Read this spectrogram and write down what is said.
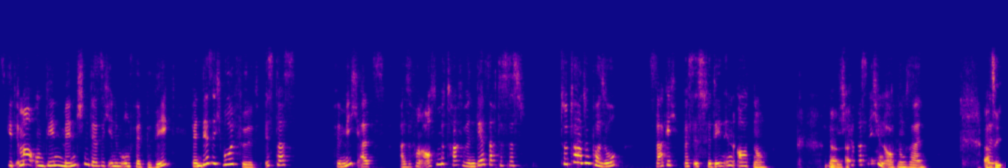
Es geht immer um den Menschen, der sich in dem Umfeld bewegt. Wenn der sich wohlfühlt, ist das für mich als, also von außen betrachtet, wenn der sagt, das ist total super so, sage ich, das ist für den in Ordnung. Für äh, mich kann das nicht in Ordnung sein. Also, das,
